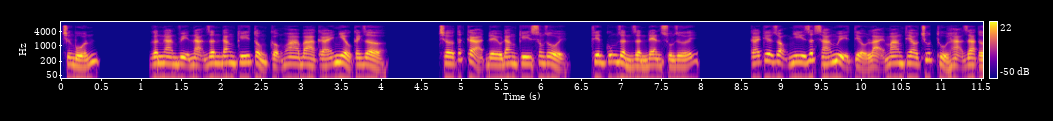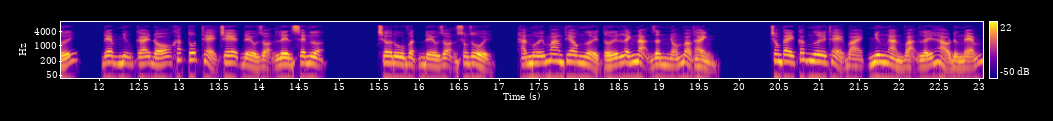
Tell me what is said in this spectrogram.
Chương 4 Gần ngàn vị nạn dân đăng ký tổng cộng hoa ba cái nhiều canh giờ. Chờ tất cả đều đăng ký xong rồi, thiên cũng dần dần đen xuống dưới. Cái kia giọng nhi rất sáng ngụy tiểu lại mang theo chút thủ hạ ra tới, đem những cái đó khắc tốt thẻ tre đều dọn lên xe ngựa. Chờ đồ vật đều dọn xong rồi, hắn mới mang theo người tới lãnh nạn dân nhóm vào thành. Trong tay các ngươi thẻ bài nhưng ngàn vạn lấy hảo đừng ném.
